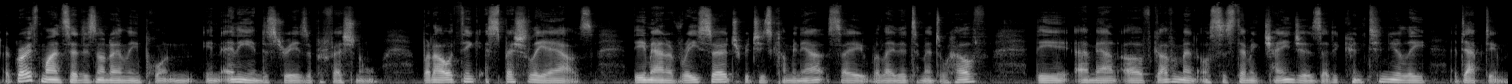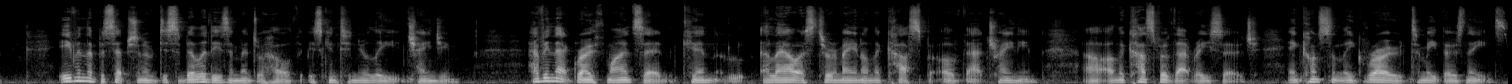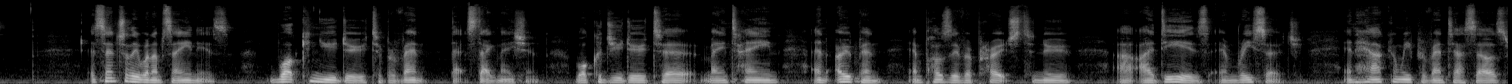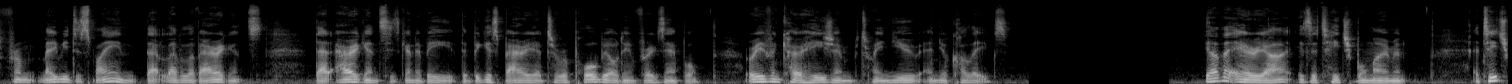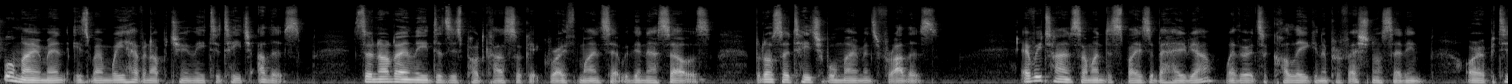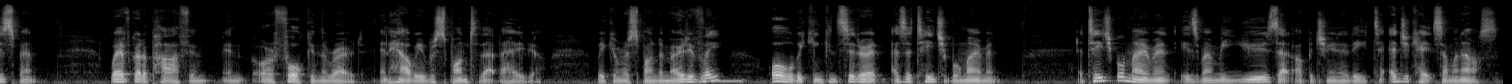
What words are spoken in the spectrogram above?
A growth mindset is not only important in any industry as a professional, but I would think especially ours. The amount of research which is coming out, say related to mental health, the amount of government or systemic changes that are continually adapting. Even the perception of disabilities and mental health is continually changing. Having that growth mindset can allow us to remain on the cusp of that training uh, on the cusp of that research and constantly grow to meet those needs. Essentially, what I'm saying is, what can you do to prevent that stagnation? What could you do to maintain an open and positive approach to new uh, ideas and research? And how can we prevent ourselves from maybe displaying that level of arrogance? That arrogance is going to be the biggest barrier to rapport building, for example, or even cohesion between you and your colleagues. The other area is a teachable moment. A teachable moment is when we have an opportunity to teach others. So, not only does this podcast look at growth mindset within ourselves, but also teachable moments for others. Every time someone displays a behavior, whether it's a colleague in a professional setting or a participant, we've got a path in, in, or a fork in the road and how we respond to that behavior. We can respond emotively, or we can consider it as a teachable moment a teachable moment is when we use that opportunity to educate someone else.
